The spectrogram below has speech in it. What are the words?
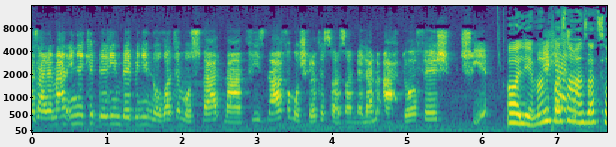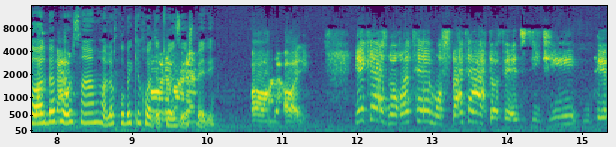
نظر من اینه که بریم ببینیم نقاط مثبت منفی ضعف و مشکلات سازمان ملل و اهدافش چیه. عالیه. من می‌خواستم ازت سوال بپرسم. حالا خوبه که خودت آره توضیحش بدی. آره عالی. یکی از نقاط مثبت اهداف SDG طی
